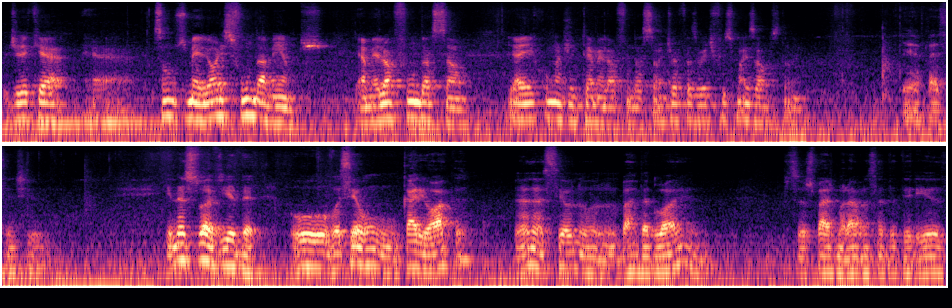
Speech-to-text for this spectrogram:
eu diria que é, é são os melhores fundamentos, é a melhor fundação. E aí, como a gente tem a melhor fundação, a gente vai fazer o edifício mais alto também. É, faz sentido. E na sua vida, o, você é um carioca, né? nasceu no, no Bar da Glória, seus pais moravam em Santa Teresa.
